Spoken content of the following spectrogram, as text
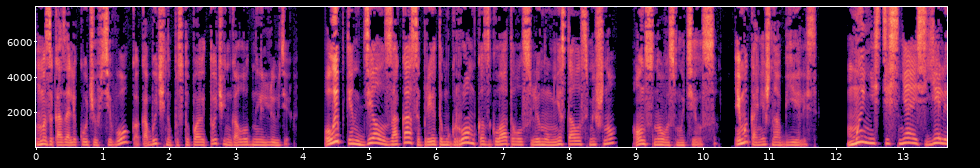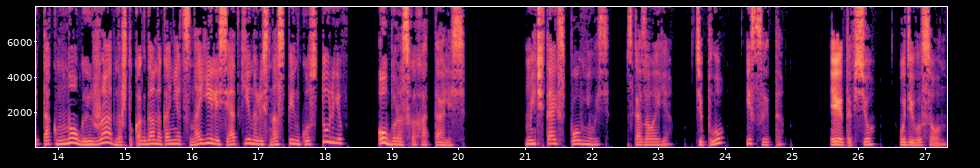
Мы заказали кучу всего, как обычно поступают очень голодные люди. Улыбкин делал заказ и при этом громко сглатывал слюну. Мне стало смешно, он снова смутился. И мы, конечно, объелись. Мы, не стесняясь, ели так много и жадно, что когда, наконец, наелись и откинулись на спинку стульев, оба расхохотались. «Мечта исполнилась», — сказала я. «Тепло и сыто». «И это все?» — удивился он.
